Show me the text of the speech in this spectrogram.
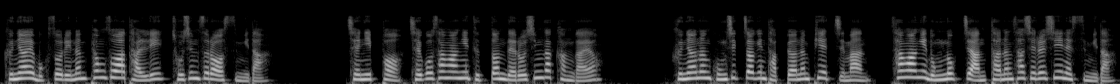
그녀의 목소리는 평소와 달리 조심스러웠습니다. 제니퍼, 재고 상황이 듣던 대로 심각한가요? 그녀는 공식적인 답변은 피했지만 상황이 녹록지 않다는 사실을 시인했습니다.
